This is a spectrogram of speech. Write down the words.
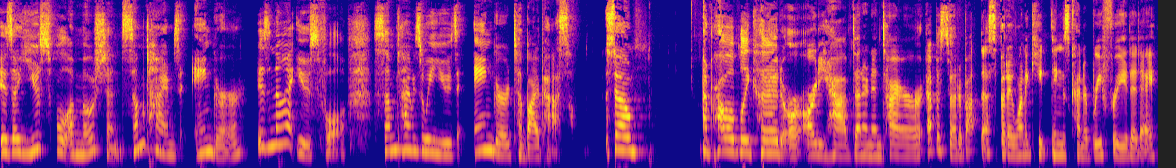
is a useful emotion. Sometimes anger is not useful. Sometimes we use anger to bypass. So I probably could or already have done an entire episode about this, but I want to keep things kind of brief for you today.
